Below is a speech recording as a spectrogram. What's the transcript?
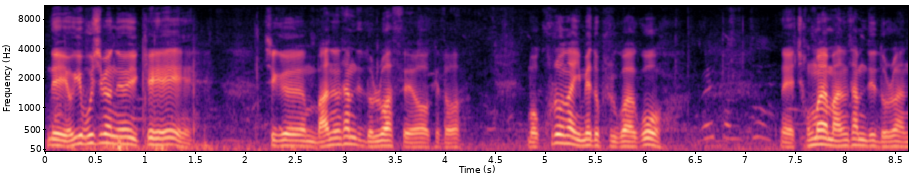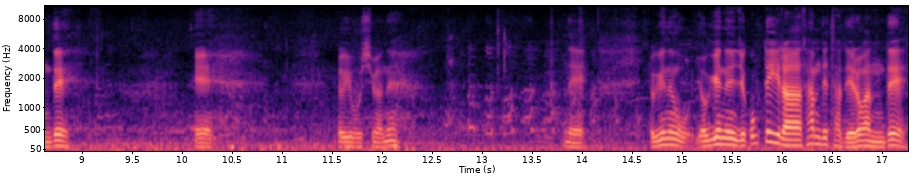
네 여기 보시면은 이렇게 지금 많은 사람들이 놀러 왔어요 그래서 뭐 코로나임에도 불구하고 네 정말 많은 사람들이 놀러 왔는데 예 여기 보시면은 네 여기는 여기는 이제 꼭대기라 사람들이 다 내려갔는데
